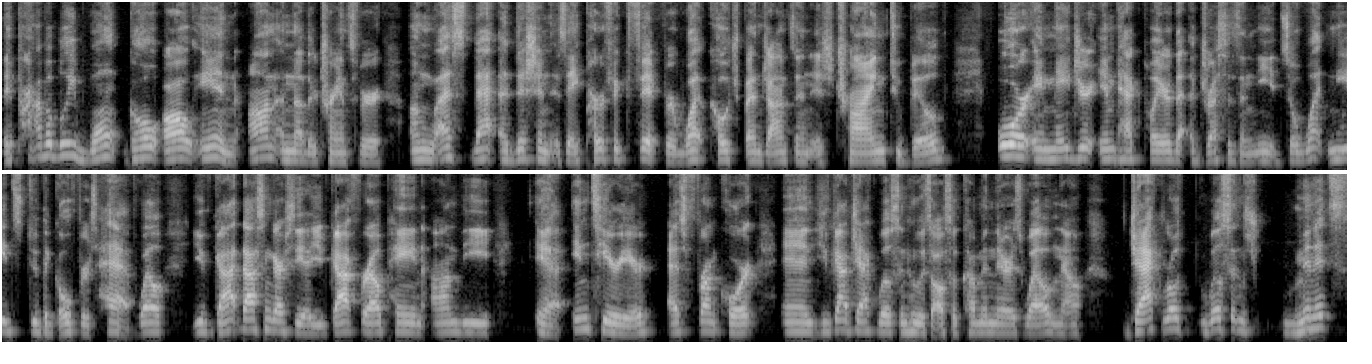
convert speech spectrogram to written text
They probably won't go all in on another transfer unless that addition is a perfect fit for what Coach Ben Johnson is trying to build or a major impact player that addresses a need. So, what needs do the Gophers have? Well, you've got Dawson Garcia, you've got Pharrel Payne on the uh, interior as front court, and you've got Jack Wilson, who has also come in there as well. Now, Jack Wilson's minutes.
